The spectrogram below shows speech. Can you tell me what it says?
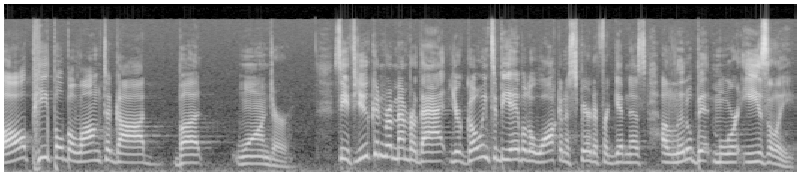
All people belong to God but wander. See, if you can remember that, you're going to be able to walk in a spirit of forgiveness a little bit more easily.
